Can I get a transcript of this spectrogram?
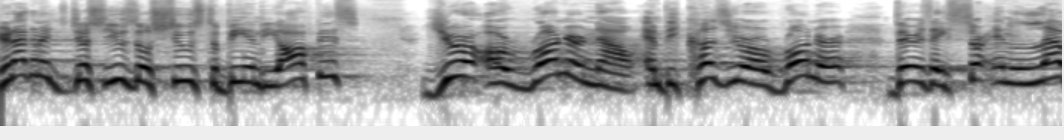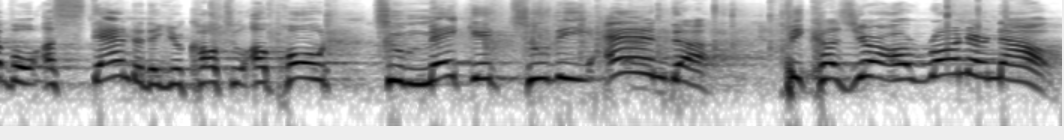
you're not gonna just use those shoes to be in the office. You're a runner now. And because you're a runner, there is a certain level, a standard that you're called to uphold to make it to the end. Because you're a runner now.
